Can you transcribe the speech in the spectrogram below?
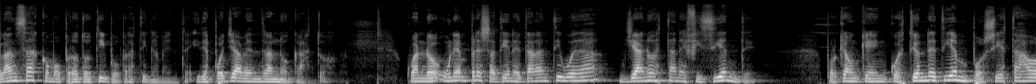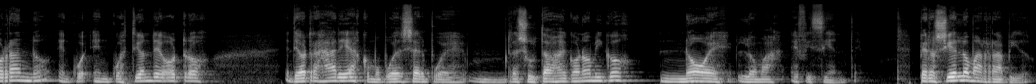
lanzas como prototipo prácticamente y después ya vendrán los gastos. Cuando una empresa tiene tal antigüedad ya no es tan eficiente, porque aunque en cuestión de tiempo sí estás ahorrando, en, en cuestión de, otros, de otras áreas como puede ser pues, mm, resultados económicos, no es lo más eficiente, pero sí es lo más rápido.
